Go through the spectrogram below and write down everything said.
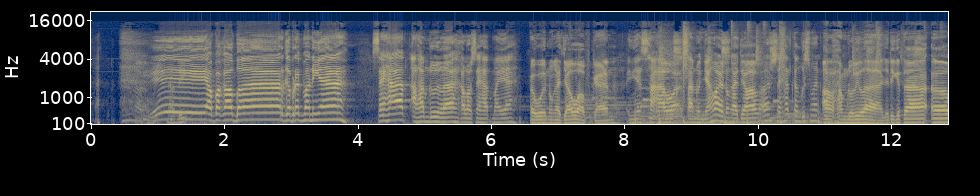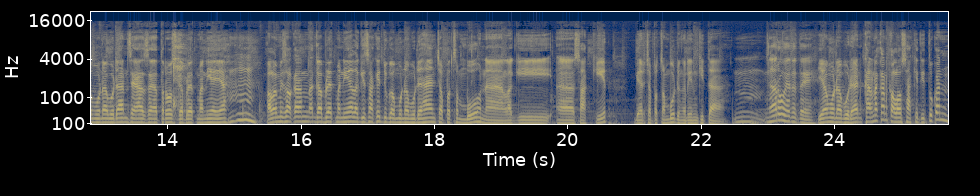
Yeay, apa kabar Gabret Mania? Sehat, Alhamdulillah kalau sehat Maya. Ewe nu jawab kan. Ini sahawa sanu nyawa nu nggak jawab. Oh, sehat Kang Gusman. Alhamdulillah. Jadi kita eh, mudah-mudahan sehat-sehat terus Gabret Mania ya. Kalau misalkan Gabret Mania lagi sakit juga mudah-mudahan cepat sembuh. Nah, lagi eh, sakit biar cepat sembuh dengerin kita. Hmm, ngaruh ya teteh. Ya mudah-mudahan karena kan kalau sakit itu kan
